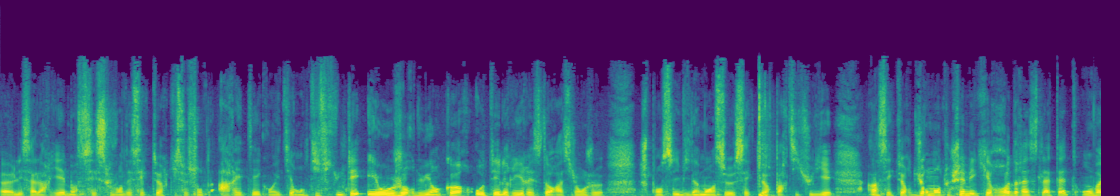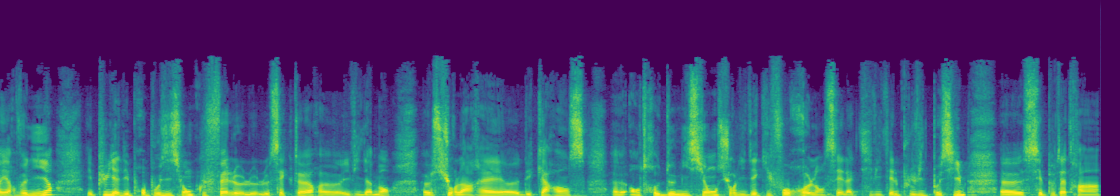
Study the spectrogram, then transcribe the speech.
les salariés, ben, c'est souvent des secteurs qui se sont arrêtés, qui ont été en difficulté. Et aujourd'hui encore, hôtellerie, restauration, je, je pense évidemment à ce secteur particulier, un secteur durement touché mais qui redresse la tête. On va y revenir. Et puis il y a des propositions que fait le, secteur, euh, évidemment, euh, sur l'arrêt euh, des carences entre deux missions, sur l'idée qu'il faut relancer l'activité le plus vite possible. c'est peut-être un,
